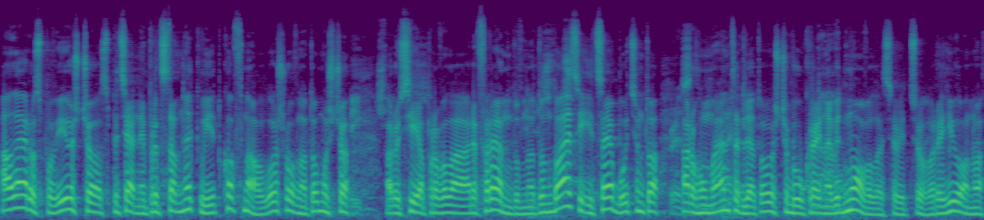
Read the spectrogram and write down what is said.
але розповів, що спеціальний представник Вітков наголошував на тому, що Росія провела референдум на Донбасі, і це буцімто аргумент для того, щоб Україна відмовилася від цього регіону.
